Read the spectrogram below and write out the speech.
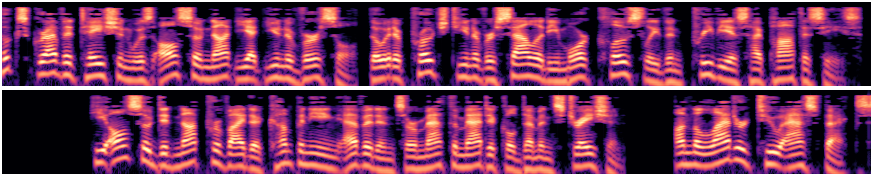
Hooke's gravitation was also not yet universal, though it approached universality more closely than previous hypotheses. He also did not provide accompanying evidence or mathematical demonstration. On the latter two aspects,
